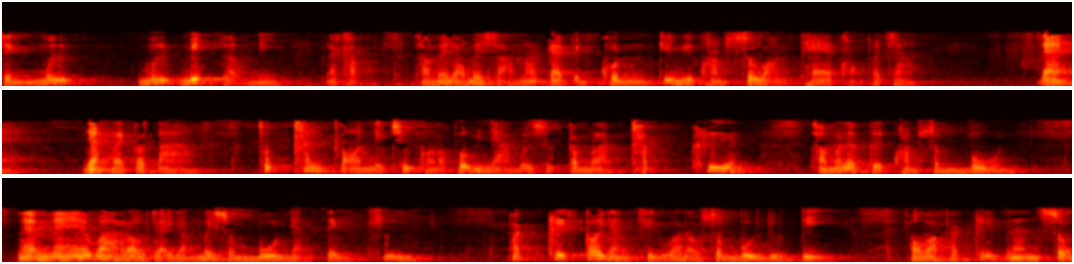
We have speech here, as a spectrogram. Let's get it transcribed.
สิ่งมืดมืดมิดเหล่านี้นะครับทำให้เราไม่สามารถกลายเป็นคนที่มีความสว่างแท้ของพระเจ้า แต่อย่างไรก็ตาม ทุกขั้นตอนในชีวิตของเราพระวิญญาณบริสุทธิ์กำลังขับ เคลื่อนทำให้เราเกิดความสมบูรณ์ และแม้ว่าเราจะยังไม่สมบูรณ์อย่างเต็มที่ พระคริสต์ก็ยังถือว่าเราสมบูรณ์อยู่ดี เพราะว่าพระคริสต์นั้นทรง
